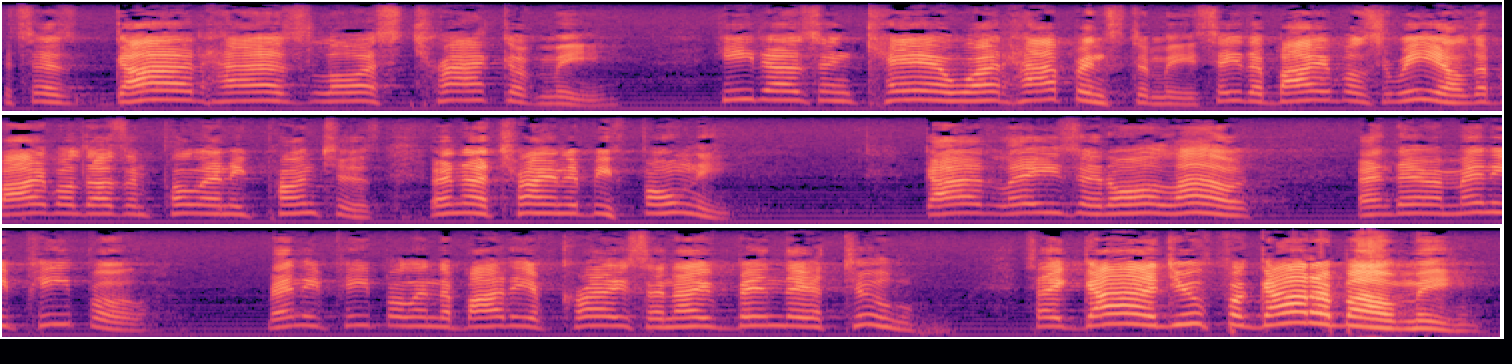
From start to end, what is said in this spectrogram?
It says, God has lost track of me he doesn't care what happens to me. See, the Bible's real. The Bible doesn't pull any punches. They're not trying to be phony. God lays it all out. And there are many people, many people in the body of Christ, and I've been there too. Say, God, you forgot about me.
